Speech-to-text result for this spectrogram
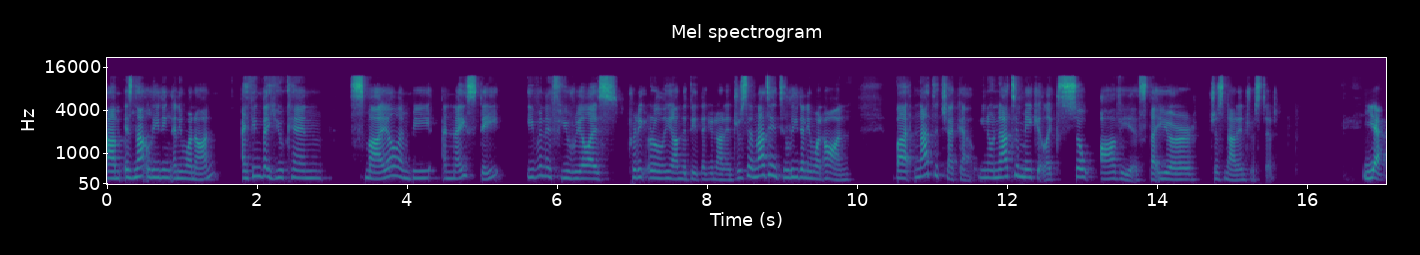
um, is not leading anyone on. I think that you can smile and be a nice date, even if you realize pretty early on the date that you're not interested. I'm not saying to lead anyone on, but not to check out, you know, not to make it like so obvious that you're just not interested. Yeah,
